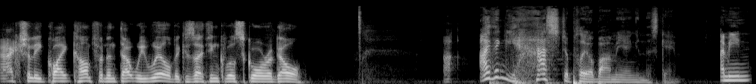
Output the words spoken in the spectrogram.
actually quite confident that we will because I think we'll score a goal. I think he has to play Aubameyang in this game. I mean,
